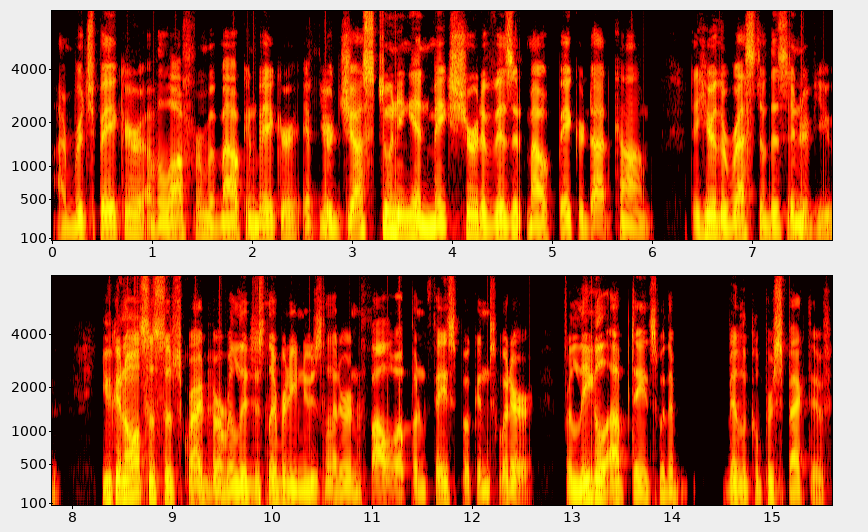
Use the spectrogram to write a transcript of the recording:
I'm Rich Baker of the law firm of Mauck and Baker. If you're just tuning in, make sure to visit mauckbaker.com to hear the rest of this interview. You can also subscribe to our Religious Liberty newsletter and follow up on Facebook and Twitter for legal updates with a biblical perspective.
